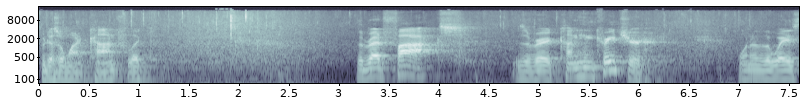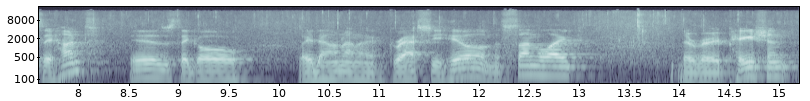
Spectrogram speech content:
who doesn't want conflict. The red fox is a very cunning creature. One of the ways they hunt is they go lay down on a grassy hill in the sunlight. They're very patient.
